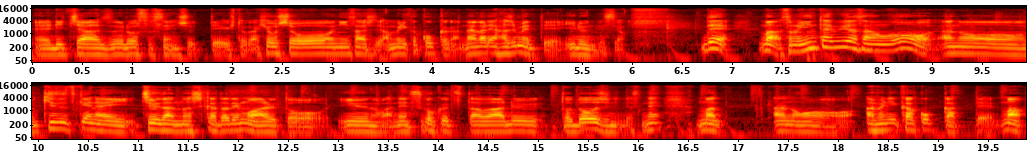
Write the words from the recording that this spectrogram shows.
えリチャーズ・ロス選手っていう人が表彰に際してアメリカ国歌が流れ始めているんですよ。でまあそのインタビュアーさんを、あの傷つけない中断の仕方でもあるというのがねすごく伝わると同時にですねまああのアメリカ国家ってま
